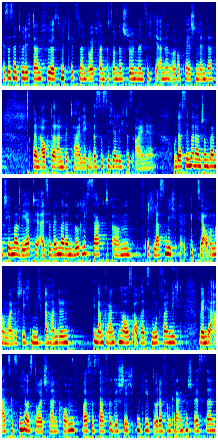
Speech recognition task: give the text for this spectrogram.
ist es natürlich dann für das Mitgliedsland Deutschland besonders schön, wenn sich die anderen europäischen Länder dann auch daran beteiligen. Das ist sicherlich das eine. Und da sind wir dann schon beim Thema Werte. Also wenn man dann wirklich sagt, ähm, ich lasse mich, gibt es ja auch immer mal Geschichten, nicht behandeln, in einem Krankenhaus auch als Notfall nicht, wenn der Arzt jetzt nicht aus Deutschland kommt, was es da für Geschichten gibt oder von Krankenschwestern,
